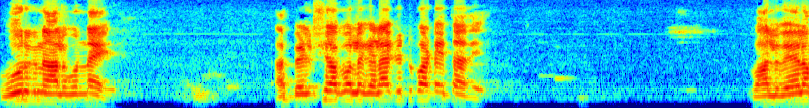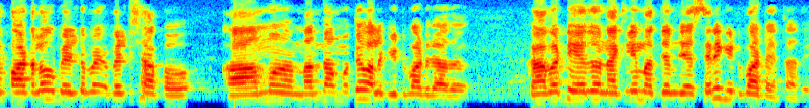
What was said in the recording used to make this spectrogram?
ఊరికి నాలుగు ఉన్నాయి. ఆ బెల్ట్ షాప్ వాళ్ళకి ఎలా గిట్టుబాటు అవుతుంది? వాళ్ళు వేలం పాటలో బెల్ట్ బెల్ట్ షాపు ఆ అమ్మ మందు అమ్మితే వాళ్ళకి గిట్టుబాటు కాదు. కాబట్టి ఏదో నకిలీ మద్యం చేస్తేనే గిట్టుబాటు అవుతుంది.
